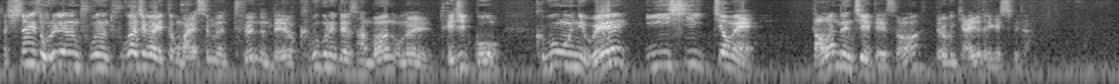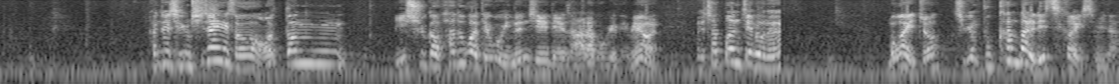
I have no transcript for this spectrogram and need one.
자, 시장에서 오르려는 부분은 두 가지가 있다고 말씀을 드렸는데요. 그 부분에 대해서 한번 오늘 되짚고 그 부분이 왜 이 시점에 나왔는지에 대해서 여러분께 알려드리겠습니다. 현재 지금 시장에서 어떤 이슈가 화두가 되고 있는지에 대해서 알아보게 되면 첫 번째로는 뭐가 있죠? 지금 북한발 리스크가 있습니다.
